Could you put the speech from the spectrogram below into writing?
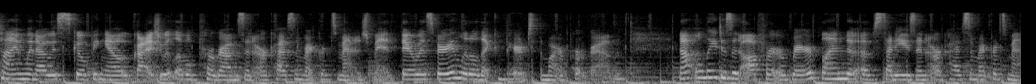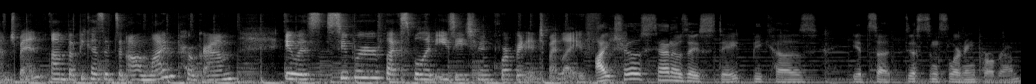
I was scoping out graduate level programs in archives and records management, there was very little that compared to the MARA program. Not only does it offer a rare blend of studies in archives and records management, um, but because it's an online program, it was super flexible and easy to incorporate into my life. I chose San Jose State because it's a distance learning program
